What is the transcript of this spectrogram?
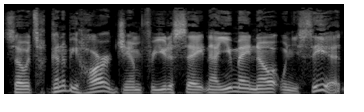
So it's going to be hard, Jim, for you to say. Now you may know it when you see it.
